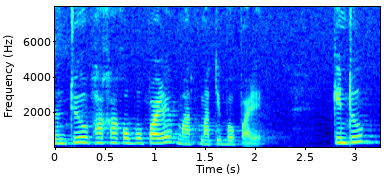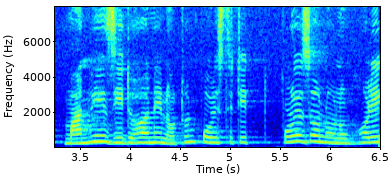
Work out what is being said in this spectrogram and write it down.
জন্তুৱেও ভাষা ক'ব পাৰে মাত মাতিব পাৰে। কিন্তু মানুহে যিধৰণে নতুন পৰিস্থিতিত প্ৰয়োজন অনুসৰি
